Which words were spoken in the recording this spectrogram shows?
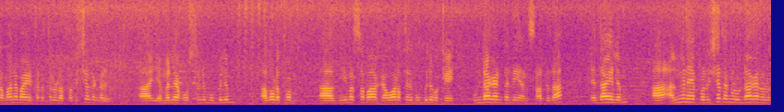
സമാനമായ തരത്തിലുള്ള പ്രതിഷേധങ്ങൾ എം എൽ എ ഹോസ്റ്റലിന് മുമ്പിലും അതോടൊപ്പം നിയമസഭാ കവാടത്തിന് മുമ്പിലുമൊക്കെ ഉണ്ടാകാൻ തന്നെയാണ് സാധ്യത. എന്തായാലും അങ്ങനെ പ്രതിഷേധങ്ങൾ ഉണ്ടാകാനുള്ള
